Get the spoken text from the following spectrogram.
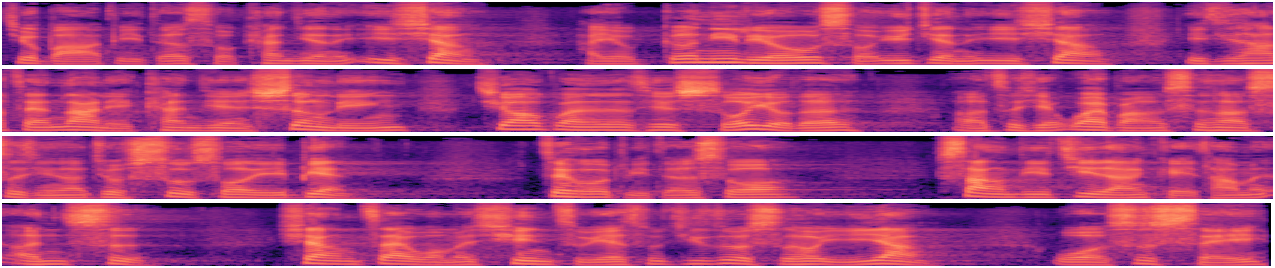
就把彼得所看见的异象，还有哥尼流所遇见的异象，以及他在那里看见圣灵浇灌的这些所有的啊这些外邦人身上的事情呢，就诉说了一遍。最后彼得说：‘上帝既然给他们恩赐，像在我们信主耶稣基督的时候一样，我是谁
